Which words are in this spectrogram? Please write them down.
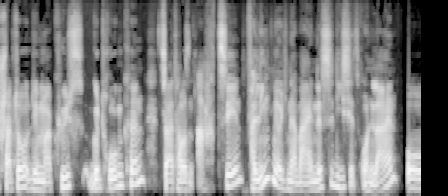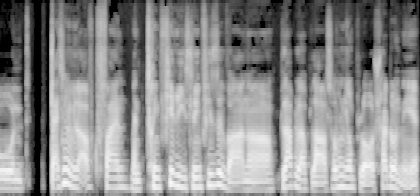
Chateau de Marcus getrunken, 2018. Verlinken wir euch in der Weinliste, die ist jetzt online. Und da ist mir wieder aufgefallen, man trinkt viel Riesling, viel Silvaner, bla bla bla, Sauvignon Blanc, Chardonnay.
